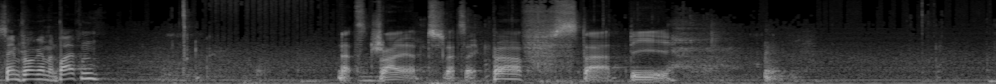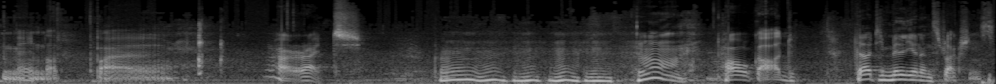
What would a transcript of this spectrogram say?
same program in Python. Let's try it. Let's say perf stat d main dot py. All right. Hmm. Oh God. 30 million instructions.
